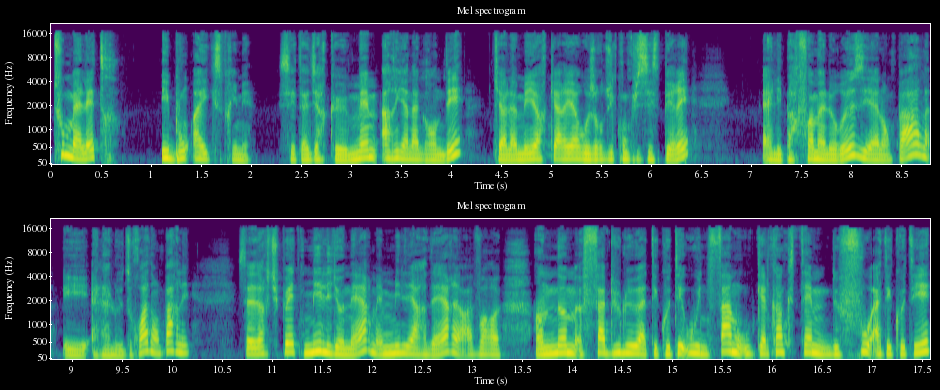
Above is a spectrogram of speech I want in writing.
tout mal-être est bon à exprimer. C'est-à-dire que même Ariana Grande, qui a la meilleure carrière aujourd'hui qu'on puisse espérer, elle est parfois malheureuse et elle en parle et elle a le droit d'en parler. C'est-à-dire que tu peux être millionnaire, même milliardaire, avoir un homme fabuleux à tes côtés ou une femme ou quelqu'un que t'aimes de fou à tes côtés,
